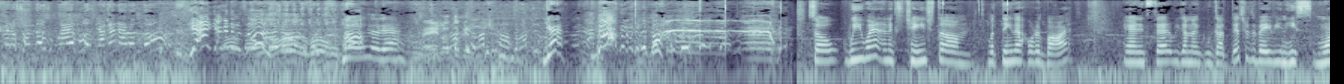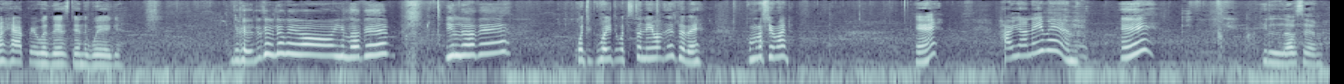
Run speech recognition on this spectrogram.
Pero son dos huevos, ya ganaron dos. Ya, ya ganamos dos. No, ya. Eh, no toques. Yeah. so we went and exchanged um, the thing that Jorge bought, and instead we're gonna we got this for the baby, and he's more happier with this than the wig. Look at it! Look at it! Look at it! Oh, you love it! You love it! What? Wait, what's the name of this, baby? ¿Cómo lo llaman? Eh? How you gonna name him? Eh? He loves him.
